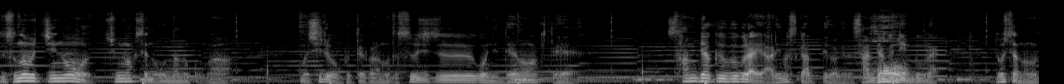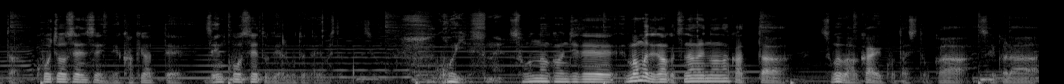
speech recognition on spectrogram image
でそのうちの中学生の女の子が、まあ、資料を送ってからまた数日後に電話が来て300部ぐらいありますかっていうわけで300人分ぐらい。どうしたの？って言ったら校長先生にね掛け合って全校生徒でやることになりましたんですよ。すごいですね。そんな感じで今までなんかつながりのなかったすごい若い子たちとかそれから、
